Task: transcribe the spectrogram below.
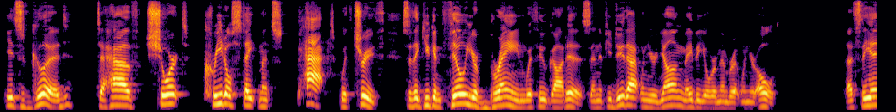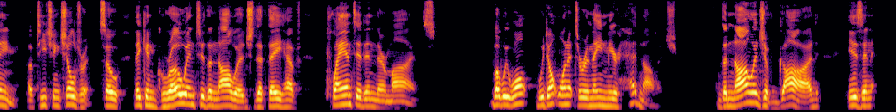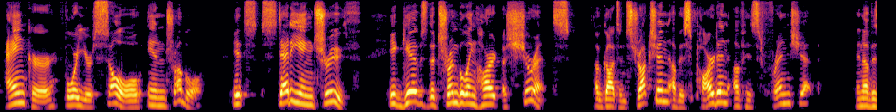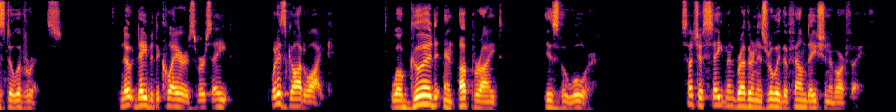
It's good to have short creedal statements packed with truth so that you can fill your brain with who God is. And if you do that when you're young, maybe you'll remember it when you're old. That's the aim of teaching children. So they can grow into the knowledge that they have planted in their minds. But we won't, we don't want it to remain mere head knowledge. The knowledge of God is an anchor for your soul in trouble. It's steadying truth. It gives the trembling heart assurance of God's instruction, of His pardon, of His friendship, and of His deliverance. Note David declares, verse 8, What is God like? Well, good and upright is the Lord. Such a statement, brethren, is really the foundation of our faith.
